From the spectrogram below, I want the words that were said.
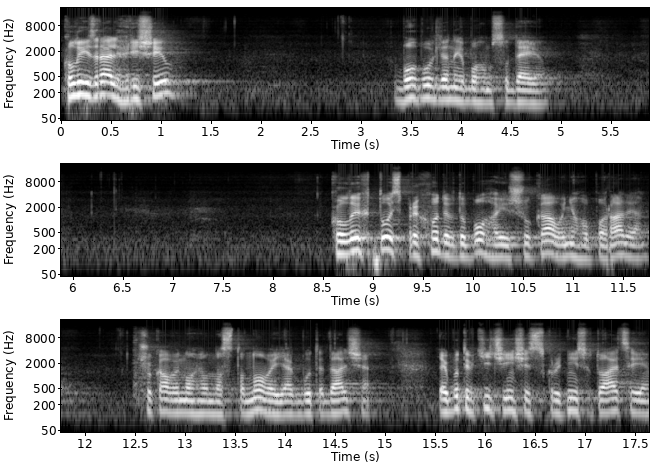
Коли Ізраїль грішив, Бог був для них Богом судею. Коли хтось приходив до Бога і шукав у нього поради, шукав у настанови, як бути далі, як бути в тій чи іншій скрутній ситуації,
